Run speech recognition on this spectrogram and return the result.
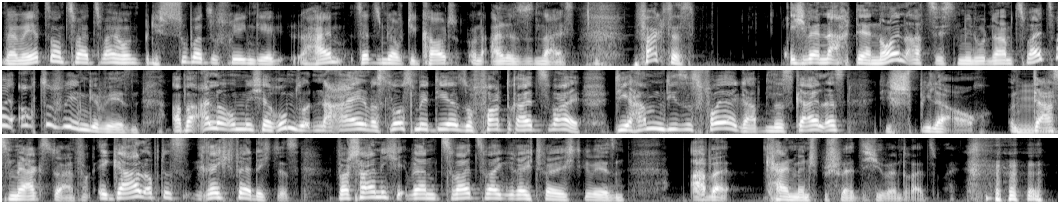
wenn wir jetzt noch ein 2-2 holen, bin ich super zufrieden, gehe heim, setze mich auf die Couch und alles ist nice. Fakt ist, ich wäre nach der 89. Minute am 2-2 auch zufrieden gewesen. Aber alle um mich herum so, nein, was ist los mit dir? Sofort 3-2. Die haben dieses Feuer gehabt und das geil ist, die Spieler auch. Und mhm. das merkst du einfach. Egal, ob das gerechtfertigt ist. Wahrscheinlich wären 2-2 gerechtfertigt gewesen. Aber kein Mensch beschwert sich über ein 3-2.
